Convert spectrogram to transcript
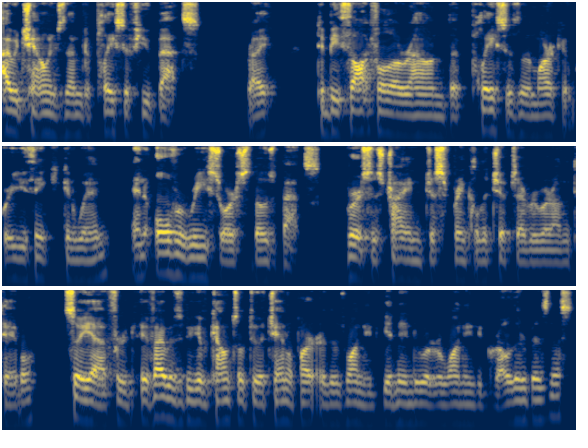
I would challenge them to place a few bets, right? To be thoughtful around the places in the market where you think you can win and over resource those bets versus trying to just sprinkle the chips everywhere on the table. So yeah, for if I was to give counsel to a channel partner that was wanting to get into it or wanting to grow their business,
